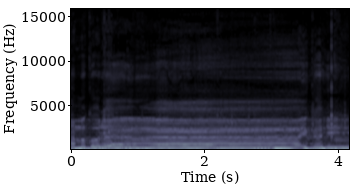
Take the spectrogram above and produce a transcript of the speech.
أما كرايك هي.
